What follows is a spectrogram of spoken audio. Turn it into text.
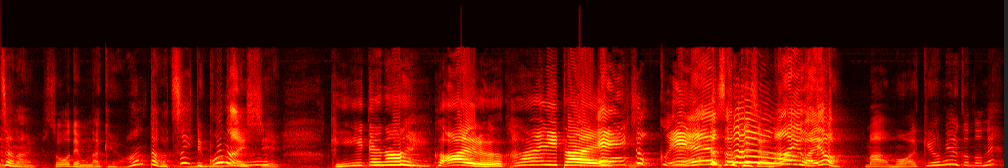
じゃない。そうでもなきゃあんたがついてこないし。聞いてない帰る帰りたい。遠足。遠遠足じゃないわよ。まあもう諦めることね。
